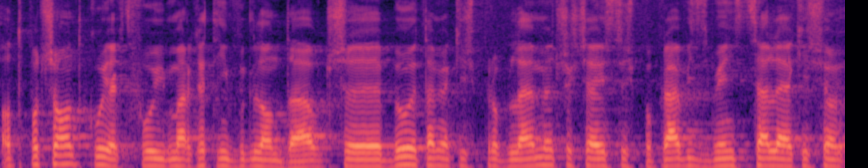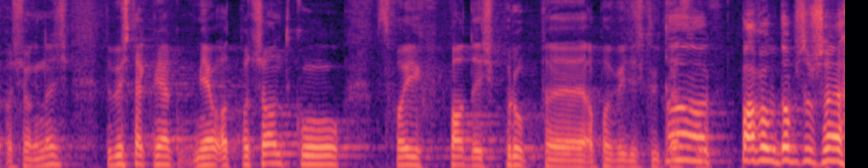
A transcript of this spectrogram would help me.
od początku, jak Twój marketing wyglądał, czy były tam jakieś problemy, czy chciałeś coś poprawić, zmienić cele jakieś osiągnąć? Gdybyś tak miał, miał od początku swoich podejść, prób e, opowiedzieć kilka No, słów. Paweł, dobrze, że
